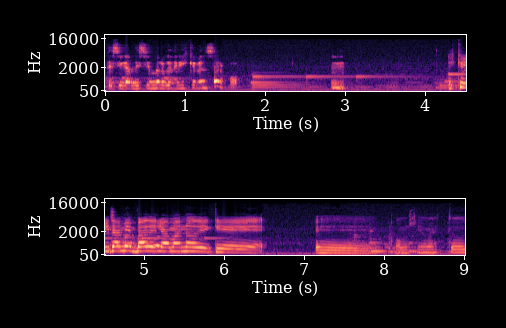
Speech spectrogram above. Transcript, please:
te sigan diciendo lo que tenés que pensar, po. Mm. Es que ahí también va de la mano de que. Eh, ¿Cómo se llama esto?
